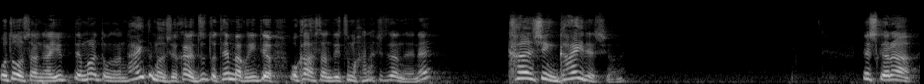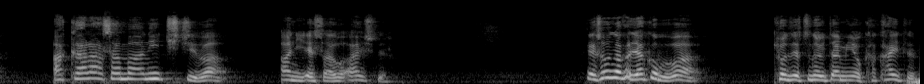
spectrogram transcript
お父さんが言ってもらったことがないと思うんですよ。彼はずっと天幕にいてお母さんといつも話してたんだよね。関心外ですよね。ですからあからさまに父は兄エサを愛しているその中でヤコブは拒絶の痛みを抱えている。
